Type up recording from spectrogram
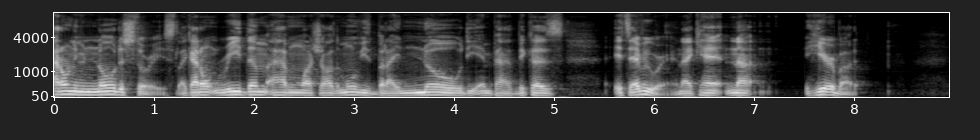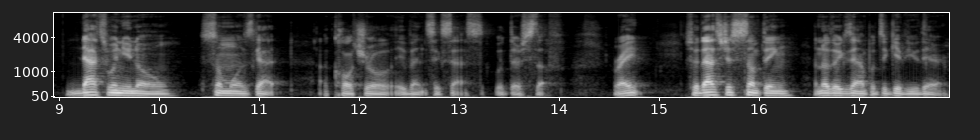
I don't even know the stories. Like I don't read them. I haven't watched all the movies, but I know the impact because it's everywhere and I can't not hear about it. That's when you know someone's got a cultural event success with their stuff, right? So that's just something, another example to give you there.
